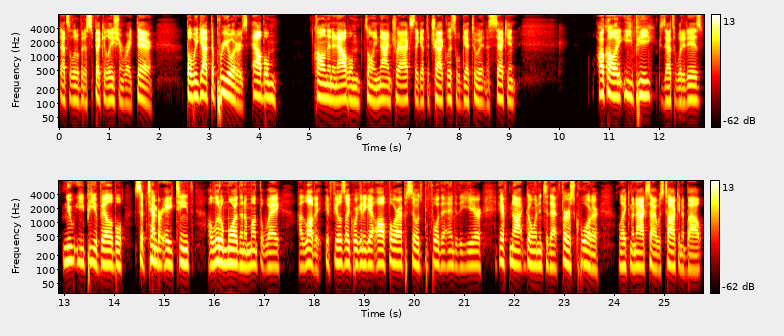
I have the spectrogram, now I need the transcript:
That's a little bit of speculation right there. But we got the pre-orders. Album calling it an album. It's only nine tracks. They got the track list. We'll get to it in a second. I'll call it an EP because that's what it is. New EP available September 18th, a little more than a month away. I love it. It feels like we're going to get all four episodes before the end of the year, if not going into that first quarter, like Monoxide was talking about,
